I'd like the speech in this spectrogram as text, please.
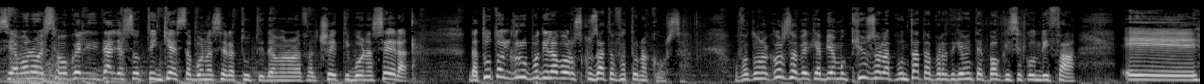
Siamo noi, siamo quelli d'Italia sotto inchiesta. Buonasera a tutti, da Emanuela Falcetti, buonasera. Da tutto il gruppo di lavoro, scusate, ho fatto una corsa. Ho fatto una corsa perché abbiamo chiuso la puntata praticamente pochi secondi fa e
